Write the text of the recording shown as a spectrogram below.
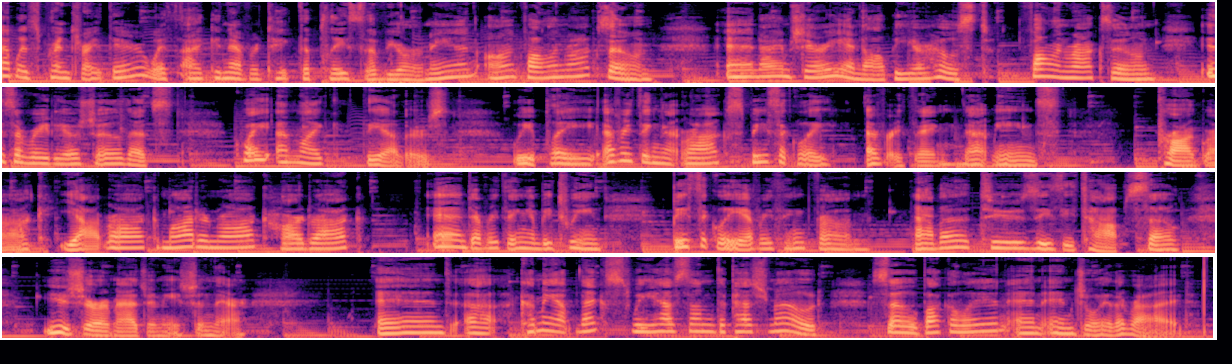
That was Prince right there with I Can Never Take the Place of Your Man on Fallen Rock Zone. And I'm Sherry and I'll be your host. Fallen Rock Zone is a radio show that's quite unlike the others. We play everything that rocks, basically everything. That means prog rock, yacht rock, modern rock, hard rock, and everything in between. Basically everything from ABBA to ZZ Top. So use your imagination there. And uh, coming up next, we have some Depeche Mode. So buckle in and enjoy the ride.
